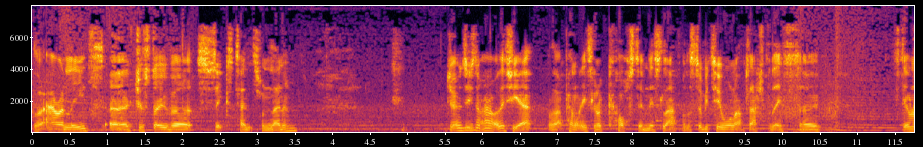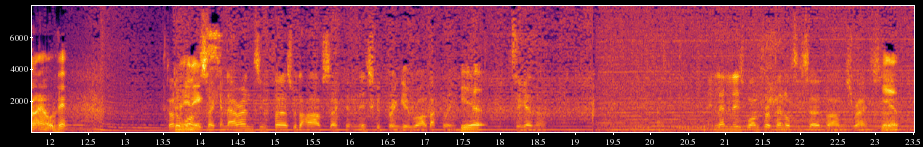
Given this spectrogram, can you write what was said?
Well, Aaron leads uh, just over six tenths from Lennon. Jonesy's not out of this yet. Well, that penalty's going to cost him this lap, but there'll still be two more laps after this, so still not out of it. Got a I mean, one. Aaron's in first with a half second. This could bring it right back in Yeah. together. I mean, Lennon is one for a penalty so far in this race. so- Yeah.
